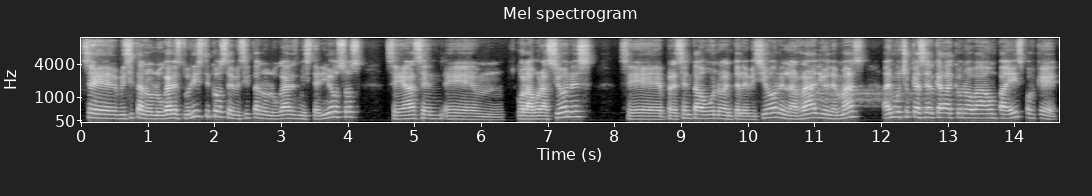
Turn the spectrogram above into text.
se visitan los lugares turísticos, se visitan los lugares misteriosos, se hacen em, colaboraciones, se presenta uno en televisión, en la radio y demás, hay mucho que hacer cada que uno va a un país porque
